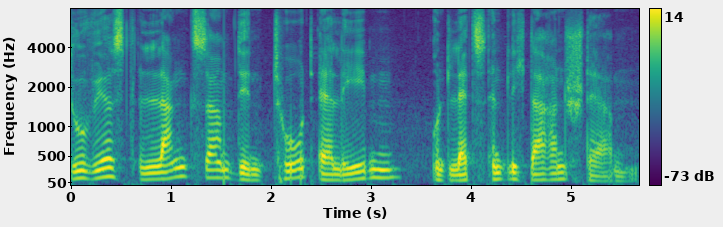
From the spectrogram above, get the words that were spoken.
Du wirst langsam den Tod erleben und letztendlich daran sterben.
